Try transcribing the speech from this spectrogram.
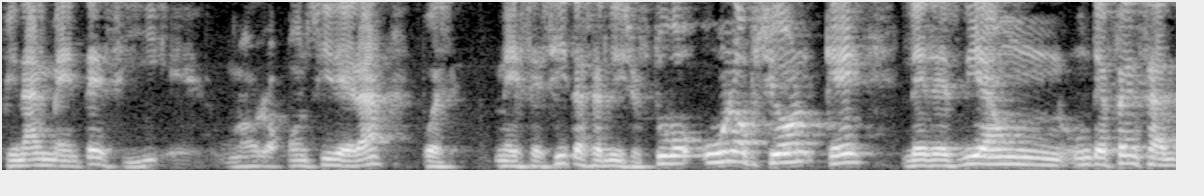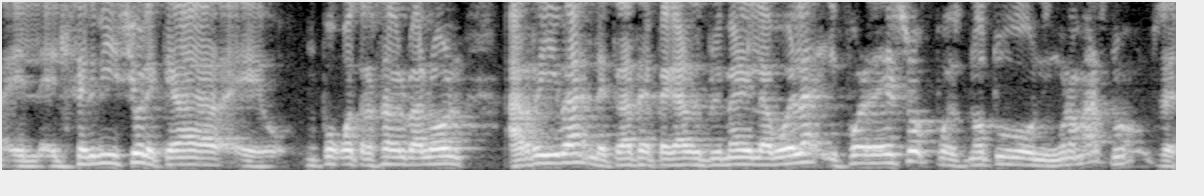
finalmente sí, uno lo considera, pues necesita servicios. Tuvo una opción que le desvía un, defensa el, servicio, le queda eh, un poco atrasado el balón arriba, le trata de pegar de primera y la abuela, y fuera de eso, pues no tuvo ninguna más, ¿no? O sea,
